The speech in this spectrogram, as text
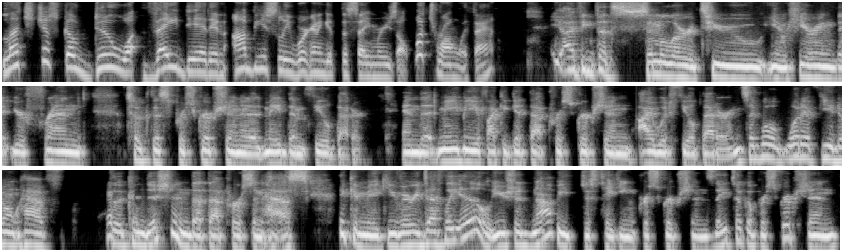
Let's just go do what they did. And obviously, we're going to get the same result. What's wrong with that? Yeah, I think that's similar to, you know, hearing that your friend took this prescription and it made them feel better. And that maybe if I could get that prescription, I would feel better. And it's like, well, what if you don't have the condition that that person has? It can make you very deathly ill. You should not be just taking prescriptions. They took a prescription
